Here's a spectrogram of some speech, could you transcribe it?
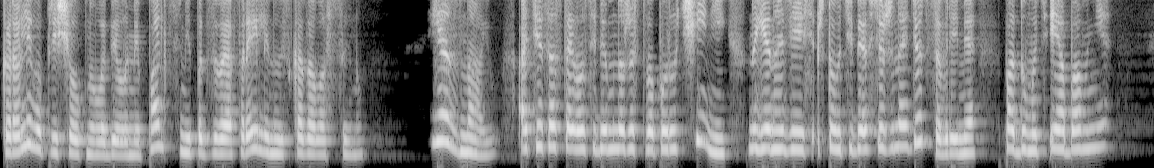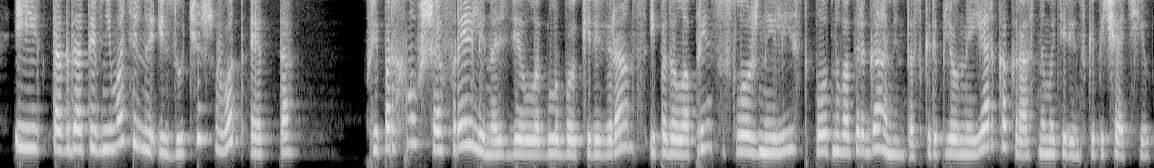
Королева прищелкнула белыми пальцами, подзывая Фрейлину, и сказала сыну. «Я знаю, отец оставил тебе множество поручений, но я надеюсь, что у тебя все же найдется время подумать и обо мне. И тогда ты внимательно изучишь вот это». Припорхнувшая фрейлина сделала глубокий реверанс и подала принцу сложный лист плотного пергамента, скрепленный ярко-красной материнской печатью.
